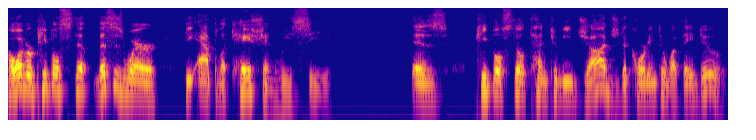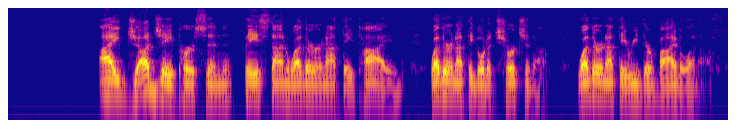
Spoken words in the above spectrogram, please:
However, people still, this is where the application we see is people still tend to be judged according to what they do. I judge a person based on whether or not they tithe, whether or not they go to church enough, whether or not they read their Bible enough.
